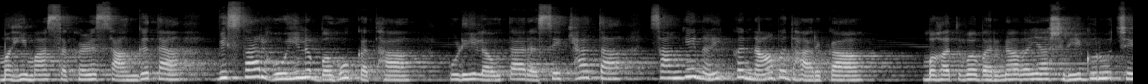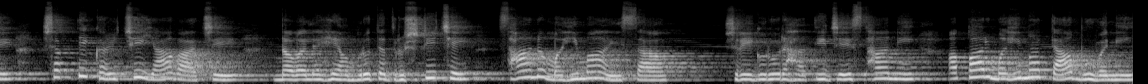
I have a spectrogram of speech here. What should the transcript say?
महिमा सकळ सांगता विस्तार होईल बहुकथा. पुढील अवतार असे ख्याता सांगे नैक नामधारका महत्त्व वर्णावया श्री गुरुचे शक्ती कळचे या वाचे. नवल हे अमृत दृष्टीचे स्थान महिमा ऐसा. श्री गुरु राहती जे स्थानी अपार महिमा त्या भुवनी.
